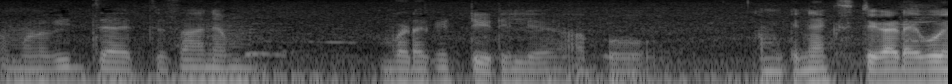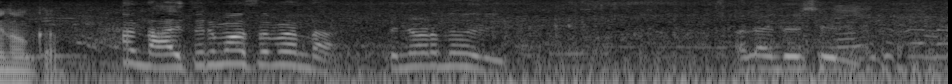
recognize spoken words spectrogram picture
നമ്മൾ വിചാരിച്ച സാധനം ഇവിടെ കിട്ടിയിട്ടില്ല. അപ്പോ നമുക്ക് നെക്സ്റ്റ് കടയിൽ പോയി നോക്കാം. ഒരു മാസം വേണ്ട. പിന്നെ അവിടെ മതി. അല്ല ശരി. നമ്മൾ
